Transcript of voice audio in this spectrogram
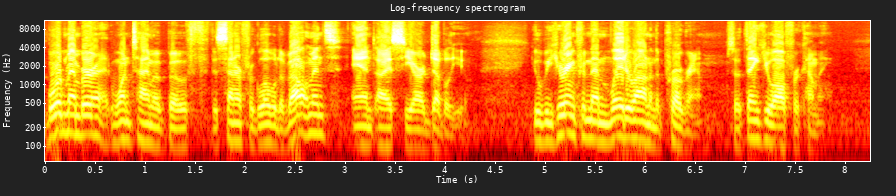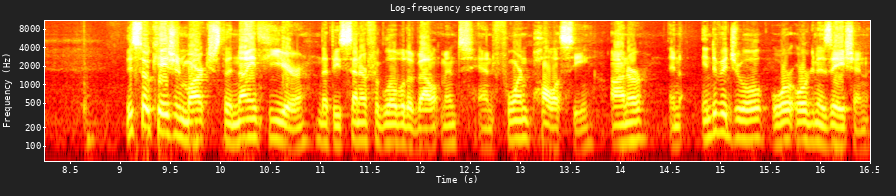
board member at one time of both the Center for Global Development and ICRW. You'll be hearing from them later on in the program, so thank you all for coming. This occasion marks the ninth year that the Center for Global Development and Foreign Policy honor an individual or organization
